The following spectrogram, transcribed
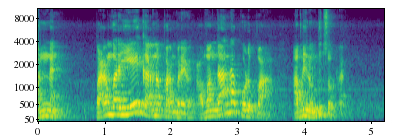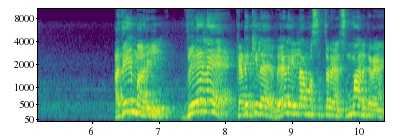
அண்ணன் பரம்பரையே கர்ண பரம்பரை. அவன் தான் கொடுப்பான் அப்படின்னு வந்து சொல்கிறார் அதே மாதிரி வேலை கிடைக்கல வேலை இல்லாமல் சுற்றுறேன் சும்மா இருக்கிறேன்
